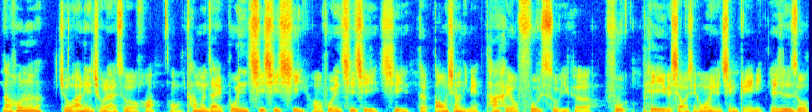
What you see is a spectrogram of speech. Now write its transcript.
然后呢，就阿联酋来说的话哦，他们在波音七七七哦，波音七七七的包厢里面，它还有附属一个附配一个小型望远镜给你，也就是说。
